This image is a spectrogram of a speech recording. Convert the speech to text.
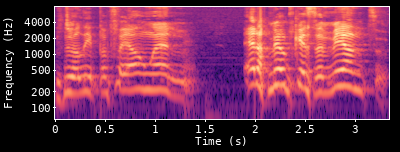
Do Alipa foi há um ano. Era o meu casamento.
